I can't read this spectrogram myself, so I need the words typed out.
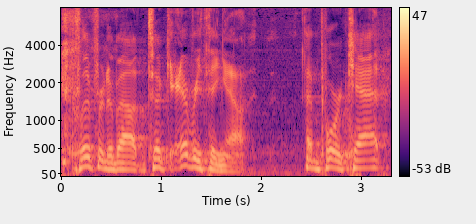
Clifford about took everything out. That poor cat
